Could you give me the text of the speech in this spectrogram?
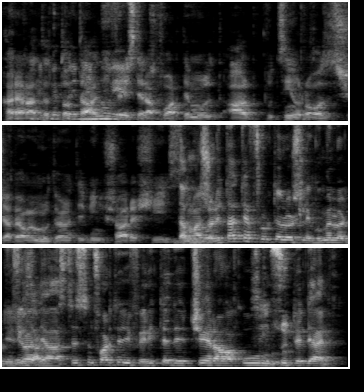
care arată Pepene total nu diferit. este Era așa. foarte mult alb, puțin roz și avea mai multe mai multe vinișoare și Dar sâmburi. majoritatea fructelor și legumelor din ziua Exact. de astăzi sunt foarte diferite de ce erau acum Sigur. sute de ani.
